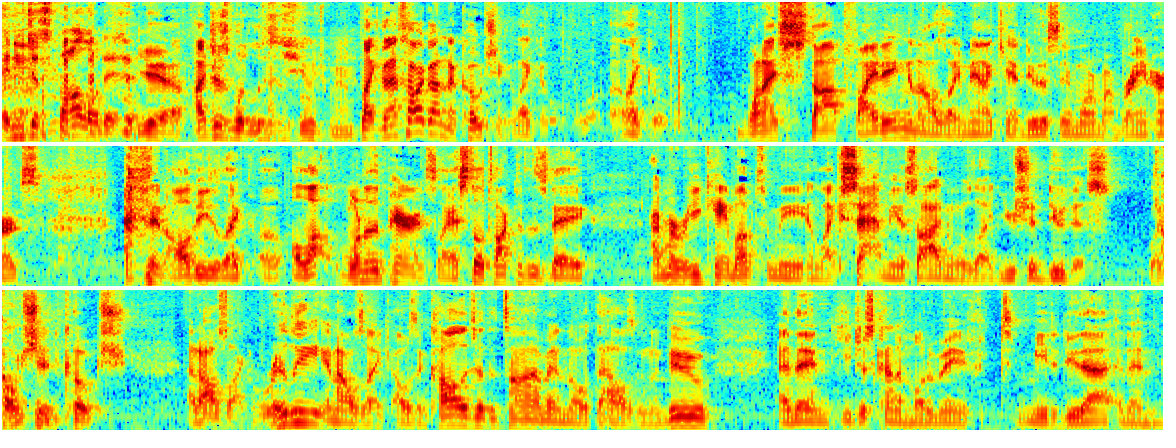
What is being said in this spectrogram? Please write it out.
and you just followed it. Yeah, I just would listen. That's huge, man. Like that's how I got into coaching. Like, like when I stopped fighting and I was like, man, I can't do this anymore. My brain hurts. And then all these like a, a lot. One of the parents, like I still talk to this day. I remember he came up to me and like sat me aside and was like, "You should do this. Like you should coach." And I was like, "Really?" And I was like, I was in college at the time. I didn't know what the hell I was gonna do. And then he just kind of motivated me to do that. And then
